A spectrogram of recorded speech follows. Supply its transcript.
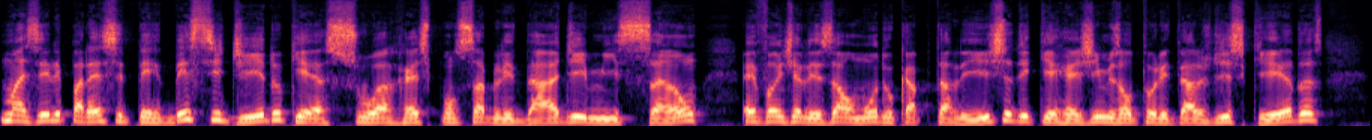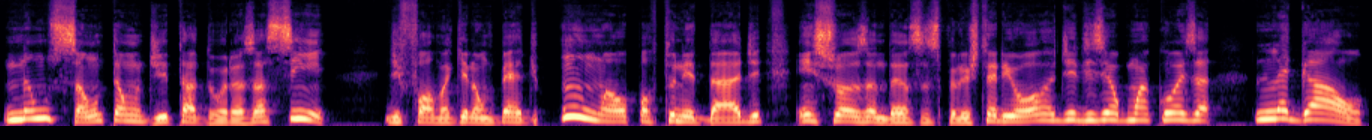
mas ele parece ter decidido que é sua responsabilidade e missão evangelizar o mundo capitalista de que regimes autoritários de esquerdas não são tão ditaduras assim, de forma que não perde uma oportunidade em suas andanças pelo exterior de dizer alguma coisa legal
